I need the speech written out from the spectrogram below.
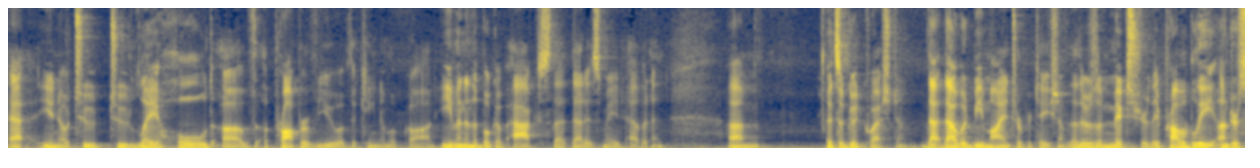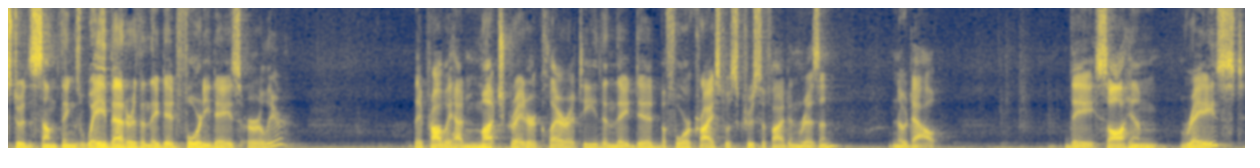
at, you know, to, to lay hold of a proper view of the kingdom of God. Even in the book of Acts, that, that is made evident. Um, it's a good question. That, that would be my interpretation of it. There's a mixture. They probably understood some things way better than they did 40 days earlier. They probably had much greater clarity than they did before Christ was crucified and risen, no doubt. They saw him raised.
